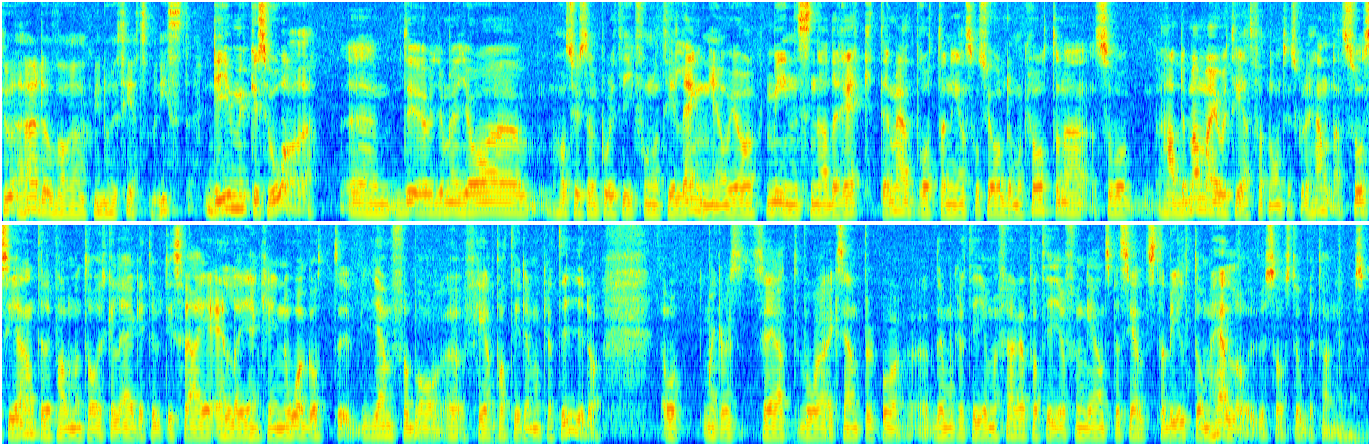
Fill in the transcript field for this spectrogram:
Hur är det att vara minoritetsminister? Det är ju mycket svårare. Ehm, det, jag, menar, jag har sysslat med politik från och till länge och jag minns när det räckte med att brotta ner Socialdemokraterna så hade man majoritet för att någonting skulle hända. Så ser inte det parlamentariska läget ut i Sverige eller egentligen något eh, jämförbar eh, flerpartidemokrati idag. Och man kan väl säga att våra exempel på eh, demokratier med färre partier fungerar inte speciellt stabilt de heller, USA och Storbritannien och så.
